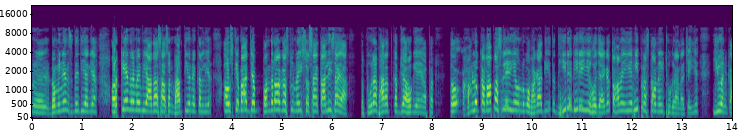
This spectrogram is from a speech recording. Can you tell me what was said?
डोमिनेंस दे दिया गया और केंद्र में भी आधा शासन भारतीयों ने कर लिया। और उसके बाद जब पंद्रह अगस्त उन्नीस आया तो पूरा भारत कब्जा हो गया यहाँ पर। तो हम लोग का वापस ले लिए उन लोगों को भगा दिए तो धीरे धीरे ये हो जाएगा। तो हमें ये भी प्रस्ताव नहीं ठुकराना चाहिए यूएन का।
